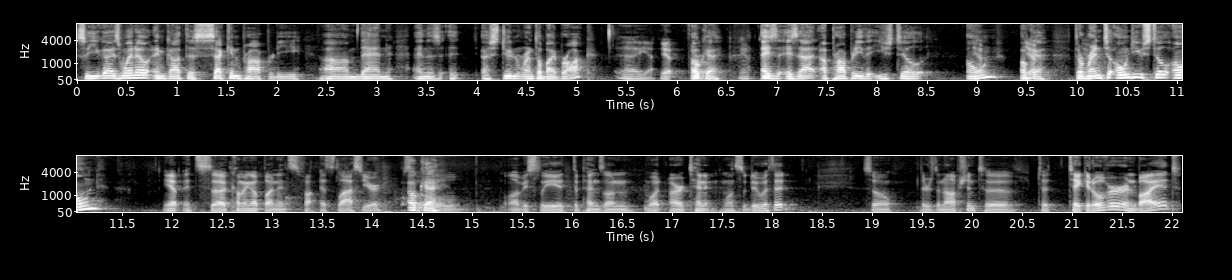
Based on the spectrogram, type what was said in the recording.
So you guys went out and got this second property um, then, and a, a student rental by Brock. Uh, yeah. Yep. Okay. Yep. Is, is that a property that you still own? Yep. Okay. Yep. The rent to own, do you still own? Yep. It's uh, coming up on its its last year. So Okay. Obviously, it depends on what our tenant wants to do with it. So there's an option to to take it over and buy it,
